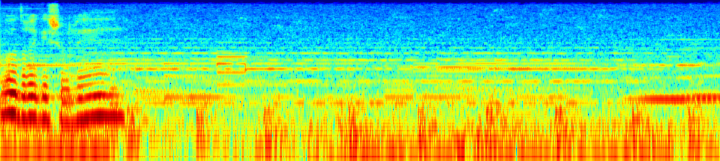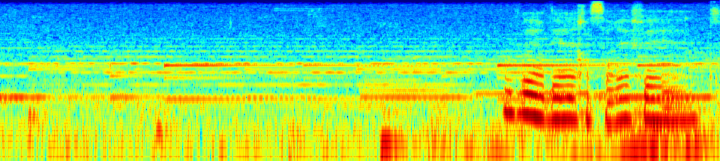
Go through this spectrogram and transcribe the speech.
ועוד רגש עולה. דרך השרעפת.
